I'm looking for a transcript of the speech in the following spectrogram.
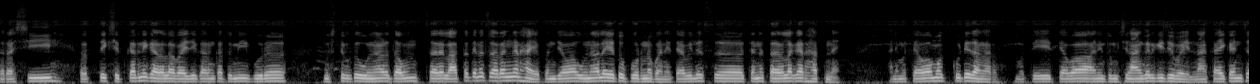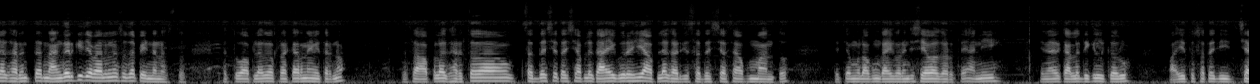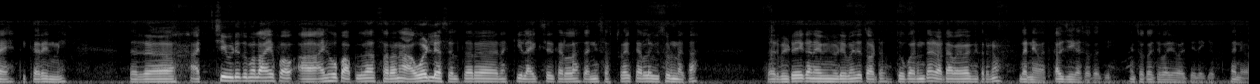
तर अशी प्रत्येक शेतकऱ्यांनी करायला पाहिजे कारण का तुम्ही गुरं नुसते फक्त उन्हाळ्यात जाऊन चरायला आता त्यांना चरांगण आहे पण जेव्हा उन्हाळा येतो पूर्णपणे त्यावेळेस त्यांना चरायला काही राहत नाही. आणि मग तेव्हा मग कुठे जाणार? मग ते तेव्हा आणि तुमची नांगरकीची बैल ना काही काहींच्या घरात तर नांगरकीच्या बैलांना सुद्धा पेंडा नसतो. तर तो आपला प्रकार नाही मित्रांनो. जसं आपला घरचा सदस्य तशी आपलं गाय ही आपल्या घरचे सदस्य असं आपण मानतो. त्याच्यामुळे आपण गायगुरांची सेवा करतो आहे आणि येणाऱ्या काला देखील करू. माझी तो स्वतःची इच्छा आहे ती करेन मी. तर आजची व्हिडिओ तुम्हाला आय आय होप आपल्याला सर्वांना आवडली असेल तर नक्की लाईक शेअर करायला आणि सबस्क्राईब करायला विसरू नका. तर भेटूया एका नवीन व्हिडिओमध्ये. तो तोपर्यंत टाटा बाय बाय मित्रांनो. धन्यवाद. काळजी घ्या स्वतःची. आणि स्वतःच्या परिवाराची देखील. धन्यवाद.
